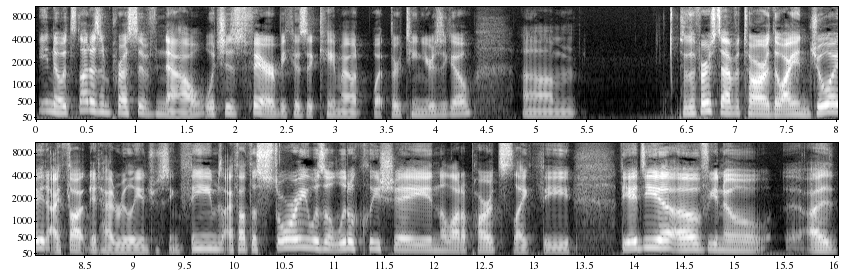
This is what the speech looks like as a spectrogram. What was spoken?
you know, it's not as impressive now, which is fair because it came out what 13 years ago. Um, so the first Avatar, though I enjoyed, I thought it had really interesting themes. I thought the story was a little cliche in a lot of parts, like the the idea of you know a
